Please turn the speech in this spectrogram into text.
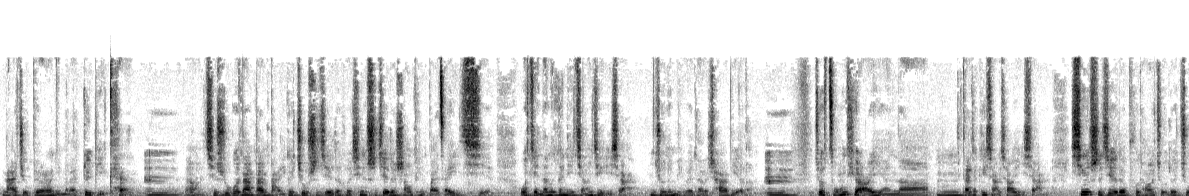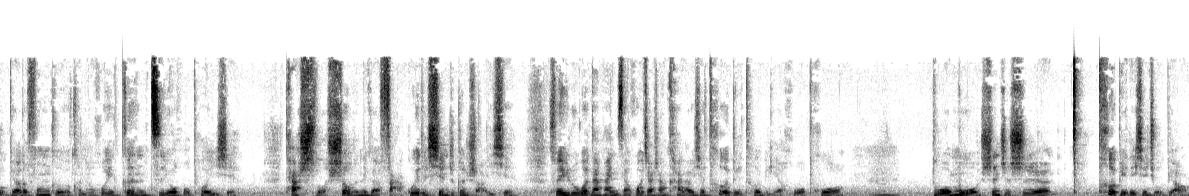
拿酒标让你们来对比看，嗯啊，其实如果但凡把一个旧世界的和新世界的商品摆在一起，我简单的跟你讲解一下，你就能明白它的差别了。嗯，就总体而言呢，嗯，大家可以想象一下，新世界的葡萄酒的酒标的风格可能会更自由活泼一些，它所受的那个法规的限制更少一些。所以如果但凡你在货架上看到一些特别特别活泼、嗯，夺目，甚至是特别的一些酒标，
